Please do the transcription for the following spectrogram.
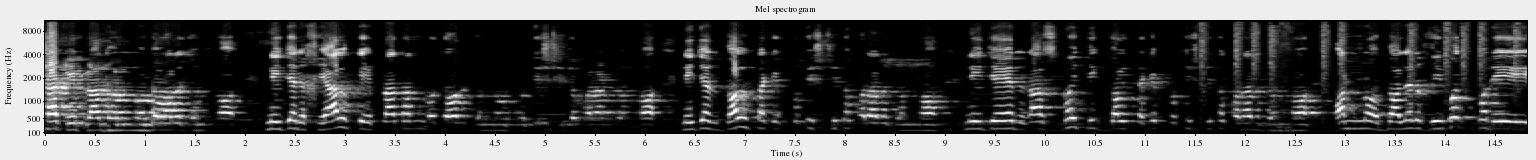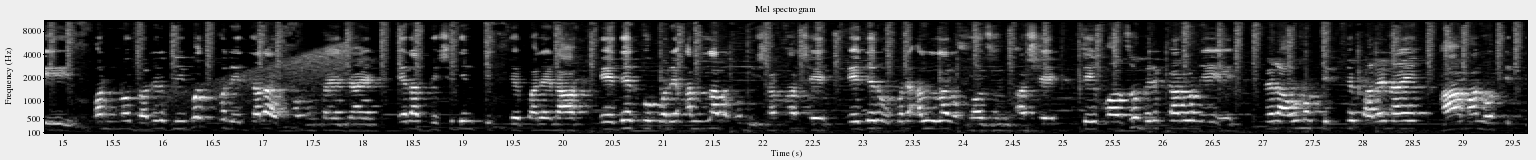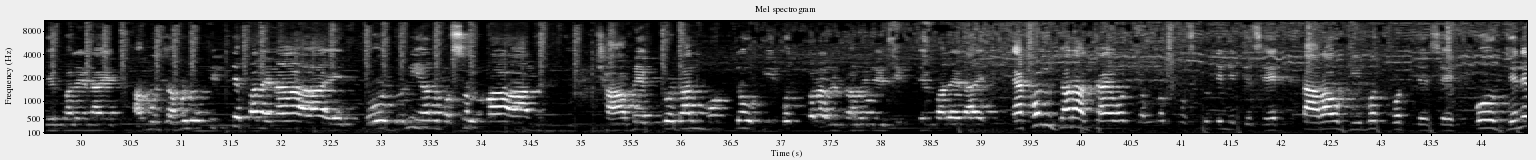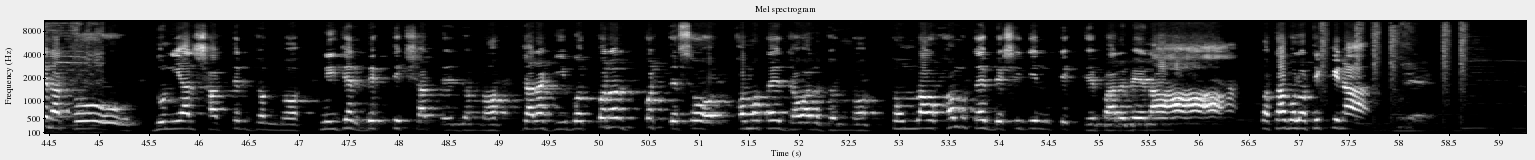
ইচ্ছাকে প্রাধান্য দেওয়ার জন্য নিজের খেয়ালকে প্রাধান্য দেওয়ার জন্য, প্রতিষ্ঠিত করার জন্য, নিজের দলটাকে প্রতিষ্ঠিত করার জন্য, নিজের রাজনৈতিক দলটাকে প্রতিষ্ঠিত করার জন্য, অন্য দলের বিপদ করে, অন্য দলের বিপদ করে যারা ক্ষমতায় যায়, এরা বেশি দিন টিকতে পারে না। এদের উপরে আল্লাহর অভিশাপ আসে, এদের উপরে আল্লাহর গজব আসে। যে গজবের কারণে ফেরাউনও টিকতে পারে নাই আমানও টিকতে পারে নাই, আবু জাহলও টিকতে পারে নাই ও দুনিয়ার মুসলমান, সাবেক প্রধানমন্ত্রীও বিপদ করার কারণে টিকতে পারে নাই। এখন যারা জন্য প্রস্তুতি নিতেছে, তারাও বিপদ করতেছে। ও জেনে রাখো, দুনিয়ার স্বার্থের জন্য, নিজের ব্যক্তিক স্বার্থের জন্য, যারা গিবত করার করতেছো, ক্ষমতায় যাওয়ার জন্য, তোমরাও ক্ষমতায় বেশি দিন টিকতে পারবে না। কথা বলো ঠিক কিনা?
